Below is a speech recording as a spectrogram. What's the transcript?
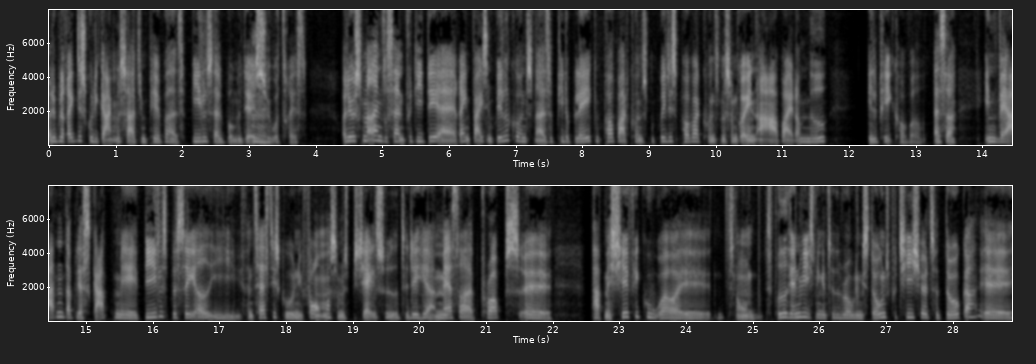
Og det blev rigtig skudt i gang med Sgt. Pepper, altså Beatles-albummet der mm. i 67. Og det er jo smadret interessant, fordi det er rent faktisk en billedkunstner, altså Peter Blake, en pop art kunstner, britisk pop art kunstner, som går ind og arbejder med LP-coveret. Altså en verden, der bliver skabt med Beatles baseret i fantastiske uniformer, som er specialsyet til det her. Masser af props, øh, papmaché-figurer, øh, sådan nogle stride henvisninger til The Rolling Stones på t-shirts og dukker, øh,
